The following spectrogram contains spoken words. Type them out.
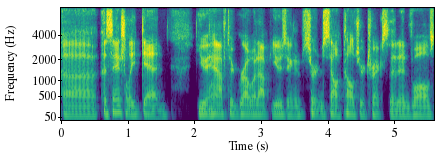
uh, essentially dead, you have to grow it up using certain cell culture tricks that involves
